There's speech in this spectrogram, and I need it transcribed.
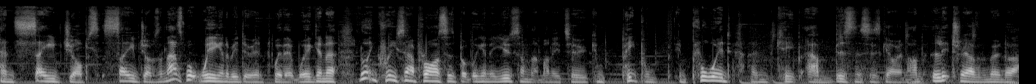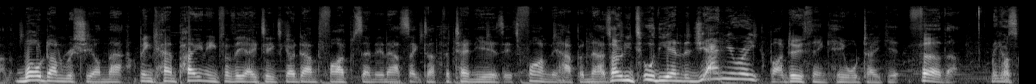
and save jobs, save jobs. And that's what we're going to be doing with it. We're going to not increase our prices, but we're going to use some of that money to keep people employed and keep our businesses going. I'm literally over the moon of that. Well done, Rishi, on that. I've been campaigning for VAT to go down to 5% in our sector for 10 years. It's finally happened now. It's only till the end of January, but I do think he will take it further because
